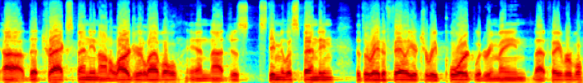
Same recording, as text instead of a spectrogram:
uh, that tracks spending on a larger level and not just stimulus spending, that the rate of failure to report would remain that favorable?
